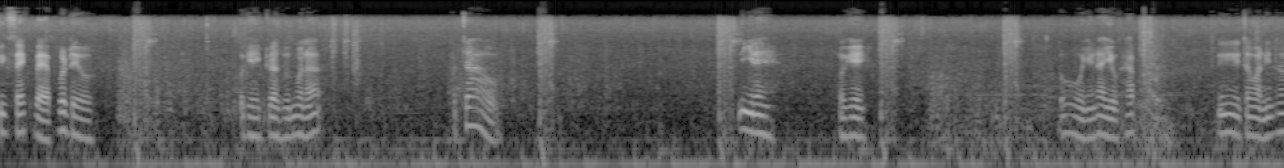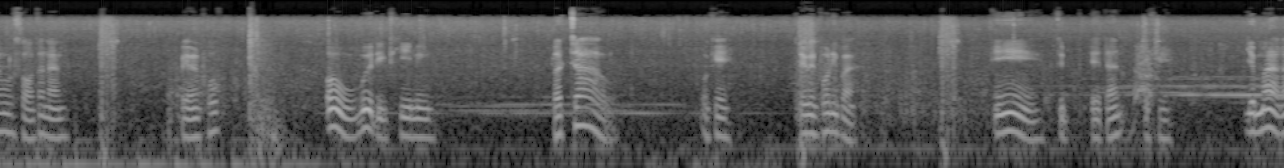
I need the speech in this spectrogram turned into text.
ซิกแซกแบบรวดเร็ว โอเค กระสุนหมาแล้ว พระเจ้า นี่ไงโอเค โอ้ยังได้อยู่ครับ นี่จังหวะนี้ต้องลูกสองเท่านั้น เปลี่ยนเป็นพกโอ้วืดอีกทีหนึ่งพระเจ้า โอเคใช้เป็นพกดีกว่านี่สิบเอ็ดนั้น โอเค เยี่ยมมาก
